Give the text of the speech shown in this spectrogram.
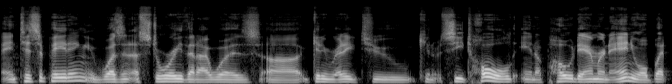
anticipating. It wasn't a story that I was uh, getting ready to you know see told in a Poe Dameron annual, but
